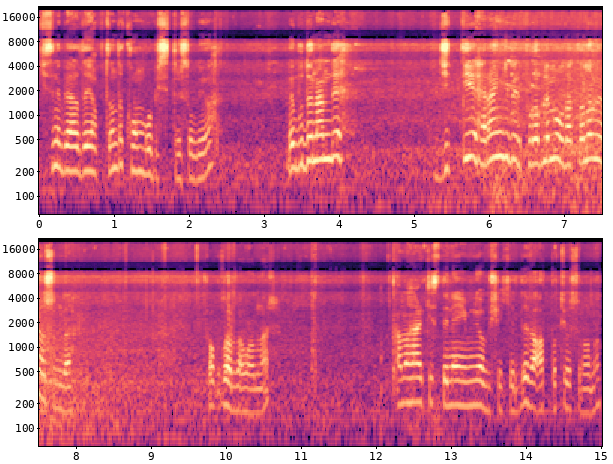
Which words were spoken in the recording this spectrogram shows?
İkisini bir arada yaptığında combo bir stres oluyor. Ve bu dönemde ciddi herhangi bir probleme odaklanamıyorsun da. Çok zor zamanlar. Ama herkes deneyimliyor bir şekilde ve atlatıyorsun onu.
